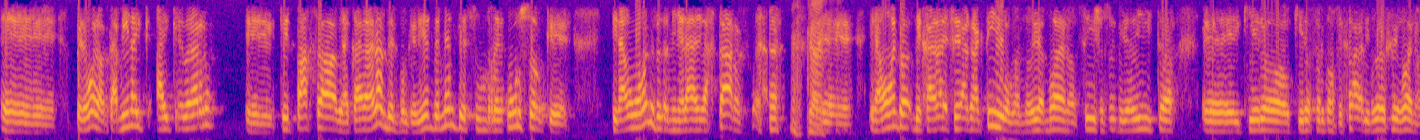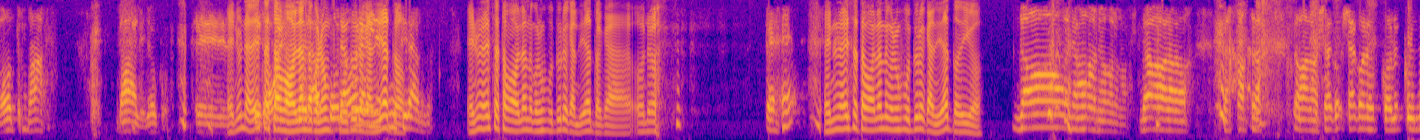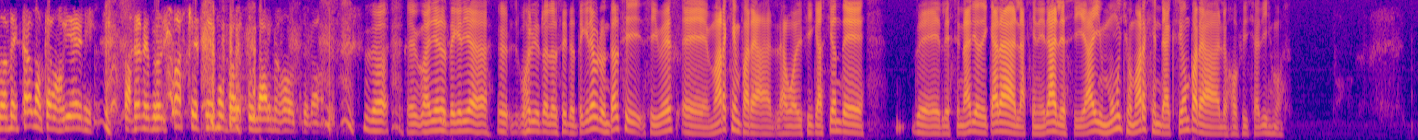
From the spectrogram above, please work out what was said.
Eh, pero bueno, también hay, hay que ver eh, qué pasa de acá en adelante, porque evidentemente es un recurso que en algún momento se terminará de gastar. Claro. eh, en algún momento dejará de ser atractivo cuando digan, bueno, sí, yo soy periodista, eh, quiero quiero ser concejal, y puedo decir, bueno, otro más. Dale, loco. Eh, en una de esas estamos bueno, hablando con un futuro candidato. En una de esas estamos hablando con un futuro candidato acá, ¿o no? En una de esas estamos hablando con un futuro candidato, digo. No, no, no, no, no, no. No, no, ya, ya con, con, con, donde estamos estamos bien y pasarme problemas que hacemos para fundarnos otro. No. no eh, Mariano, te quería, eh, volviendo a lo serio, te quería preguntar si, si ves eh, margen para la modificación de del escenario de cara a las generales, si hay mucho margen de acción para los oficialismos.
